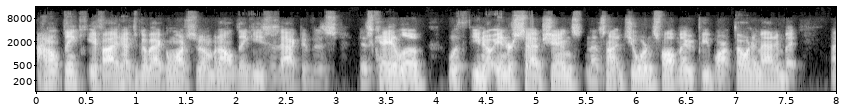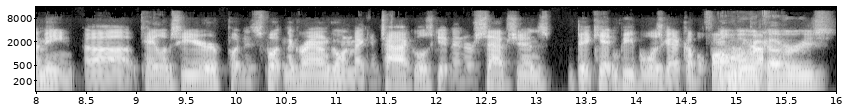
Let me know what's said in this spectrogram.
I don't think if I'd have to go back and watch the film, but I don't think he's as active as as Kaleb with you know interceptions. And that's not Jordan's fault. Maybe people aren't throwing him at him, but I mean, uh, Kaleb's here putting his foot in the ground, going making tackles, getting interceptions, big hitting people. He's got a couple fumble, fumble recoveries.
